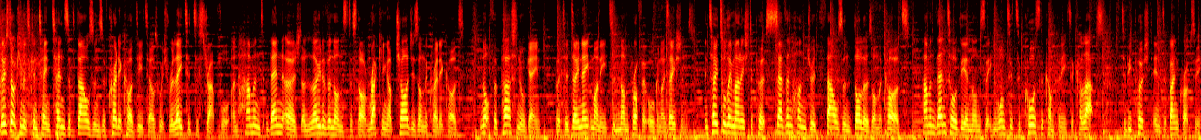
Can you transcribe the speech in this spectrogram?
Those documents contained tens of thousands of credit card details which related to Stratfor, and Hammond then urged a load of Anons to start racking up charges on the credit cards, not for personal gain, but to donate money to non-profit organisations. In total, they managed to put $700,000 on the cards. Hammond then told the Anons that he wanted to cause the company to collapse, to be pushed into bankruptcy.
